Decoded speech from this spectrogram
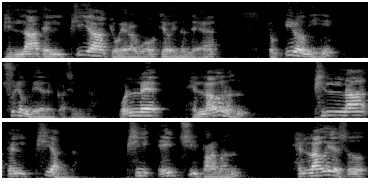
빌라델피아 교회라고 되어 있는데 좀 이름이 수정되어야 될 것 같습니다. 원래 헬라어는 필라델피아입니다. PH 발음은 헬라어에서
